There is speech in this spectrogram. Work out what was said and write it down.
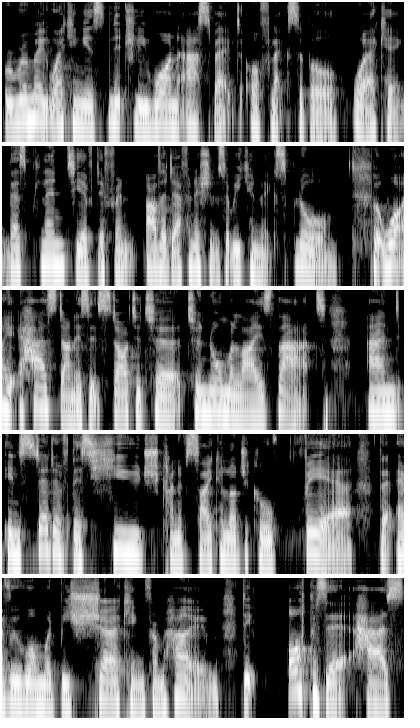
remote working is literally one aspect of flexible working. There's plenty of different other definitions that we can explore. But what it has done is it started to, to normalize that. And instead of this huge kind of psychological fear that everyone would be shirking from home, the opposite has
